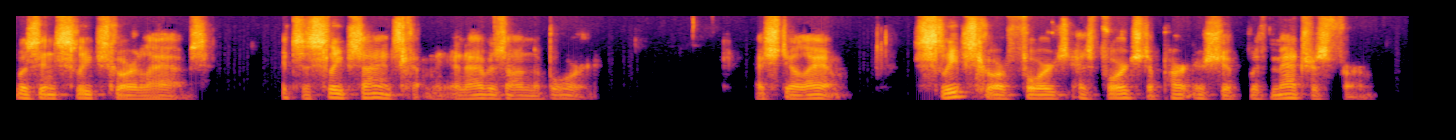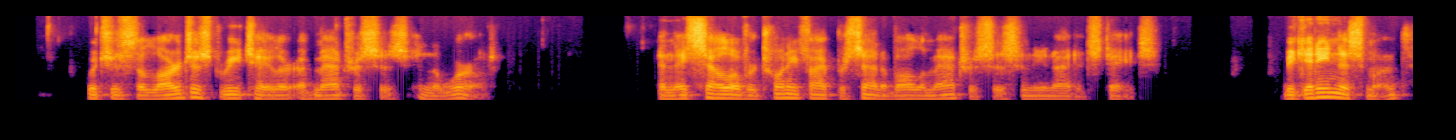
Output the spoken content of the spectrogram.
was in SleepScore Labs. It's a sleep science company, and I was on the board. I still am. SleepScore forged, has forged a partnership with Mattress Firm, which is the largest retailer of mattresses in the world and they sell over 25% of all the mattresses in the United States. Beginning this month,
